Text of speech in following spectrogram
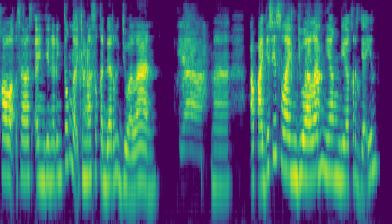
kalau sales engineering tuh nggak cuma sekedar jualan. ya Nah apa aja sih selain jualan yang dia kerjain?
